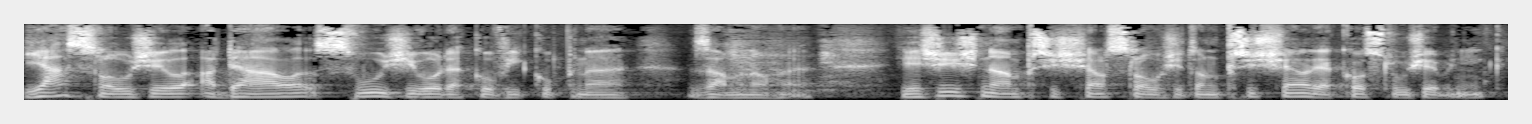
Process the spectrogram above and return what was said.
já sloužil a dál svůj život jako výkupné za mnohé. Ježíš nám přišel sloužit, on přišel jako služebník.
